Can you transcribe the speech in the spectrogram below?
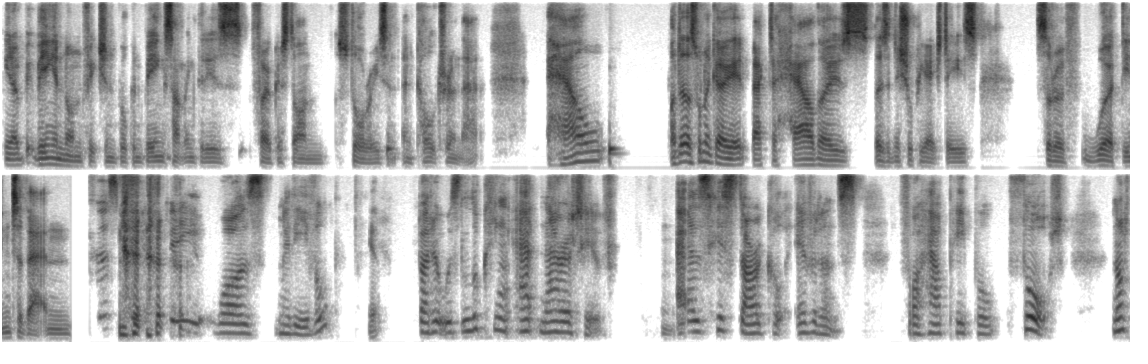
you know, being a nonfiction book and being something that is focused on stories and, and culture and that, how I just want to go back to how those those initial PhDs sort of worked into that. And first PhD was medieval, yep. but it was looking at narrative mm. as historical evidence for how people thought, not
